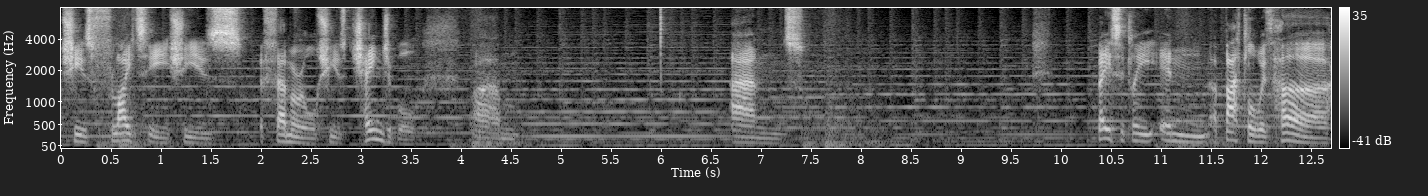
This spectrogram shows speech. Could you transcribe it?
She is flighty, she is ephemeral, she is changeable, um, and basically, in a battle with her,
